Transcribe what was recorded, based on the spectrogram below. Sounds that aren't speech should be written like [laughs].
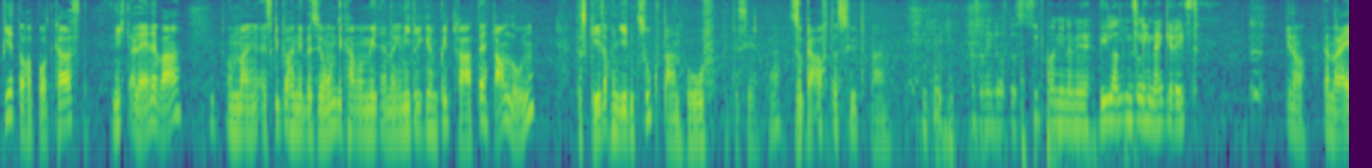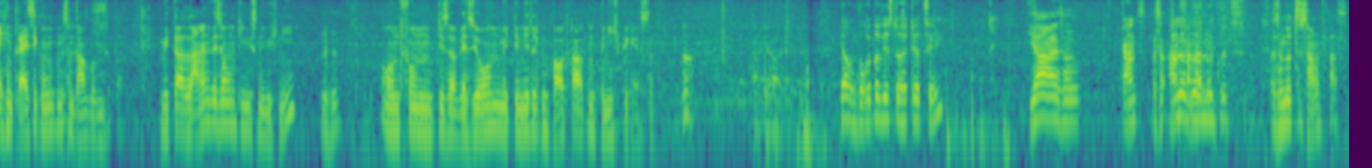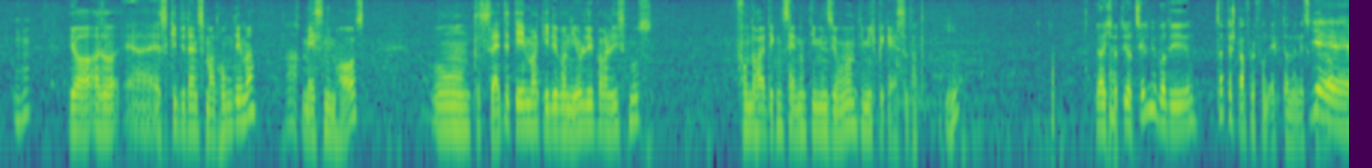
Biertaucher Podcast nicht alleine war. Und man, es gibt auch eine Version, die kann man mit einer niedrigeren Bitrate downloaden. Das geht auch in jeden Zugbahnhof, bitte sehr. Ja? Sogar auf der Südbahn. Also wenn du auf der Südbahn in eine WLAN-Insel hineingerätst. Genau. Dann reichen drei Sekunden zum Downloaden. Super. Mit der langen Version ging es nämlich nie. Mhm. Und von dieser Version mit den niedrigen Bautraten bin ich begeistert. Danke, Harald. Ja, und worüber wirst du heute erzählen? Ja, also ganz, also Nur, nur, anfangen. nur kurz. Also nur zusammenfassen. Mhm. Ja, also äh, es gibt wieder ein Smart Home Thema, Ah. Messen im Haus. Und das zweite Thema geht über Neoliberalismus von der heutigen Sendung Dimensionen, die mich begeistert hat. Ja, ich werde dir erzählen über die zweite Staffel von Ektar Menes Yeah.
